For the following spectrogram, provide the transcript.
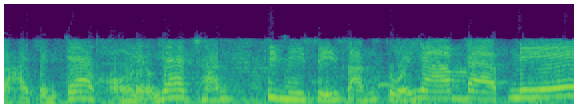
กลายเป็นแก้วของเหลวแยกชั้นที่มีสีสันสวยงามแบบนี้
